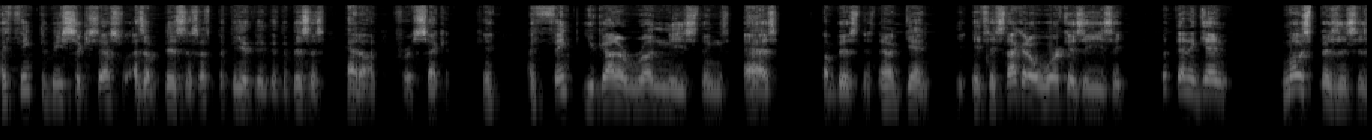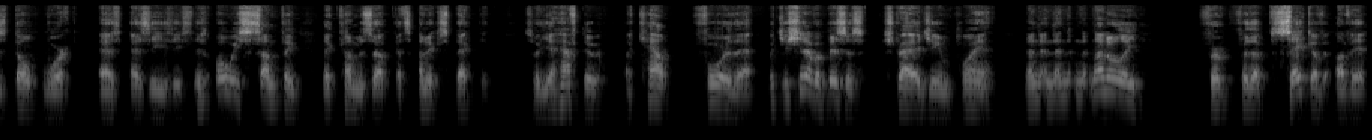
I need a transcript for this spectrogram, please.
I think to be successful as a business, let's put the, the, the business hat on for a second. Okay. I think you got to run these things as a business. Now, again, it's, it's not going to work as easy. But then again, most businesses don't work as, as easy. There's always something that comes up that's unexpected. So you have to account for that. But you should have a business strategy and plan. And, and, and not only for, for the sake of, of it,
